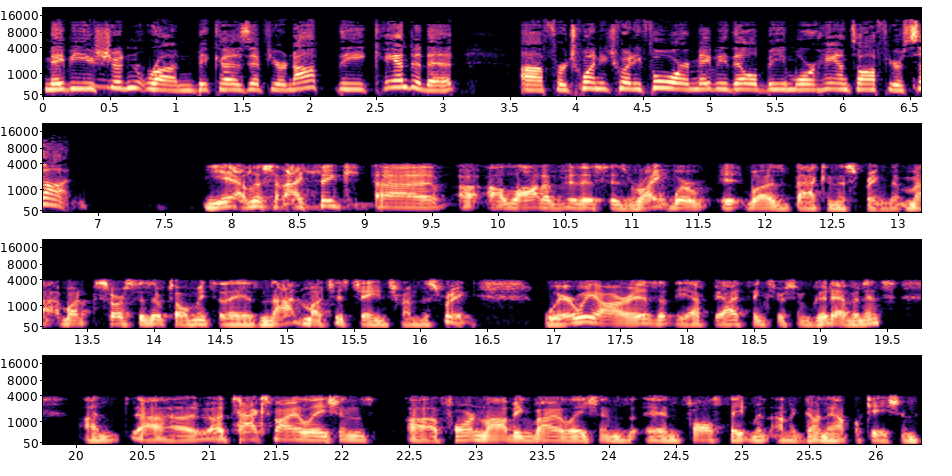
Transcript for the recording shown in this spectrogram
Maybe you shouldn't run because if you're not the candidate uh, for 2024, maybe there'll be more hands off your son. Yeah, listen, I think uh, a, lot of this is right where it was back in the spring. That my, what sources have told me today is not much has changed from the spring. Where we are is that the FBI thinks there's some good evidence on uh, tax violations, uh, foreign lobbying violations, and false statement on a gun application.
